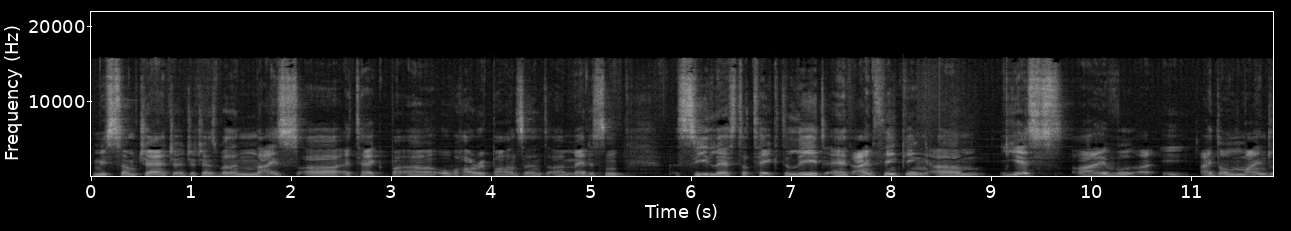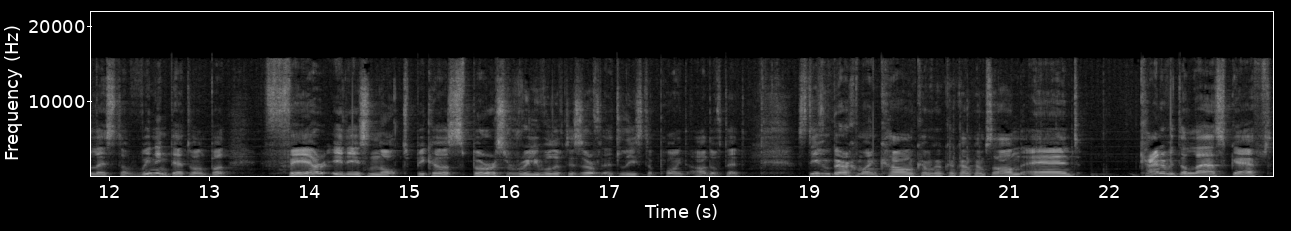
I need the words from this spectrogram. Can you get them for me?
miss some chance, chance but a nice uh, attack by, uh, over Harvey Barnes and uh, Maddison see Leicester take the lead. And I'm thinking, um, yes, I will. I, don't mind Leicester winning that one, but fair it is not because Spurs really would have deserved at least a point out of that. Steven Bergwijn come, come, come, come, comes on and kind of with the last gaps,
